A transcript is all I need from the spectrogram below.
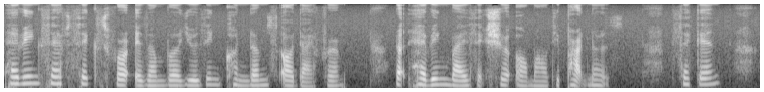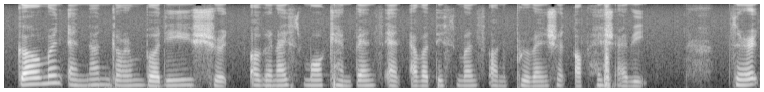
having safe sex for example using condoms or diaphragm, not having bisexual or multi-partners. Second, government and non-government bodies should organize more campaigns and advertisements on prevention of HIV. Third,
